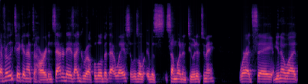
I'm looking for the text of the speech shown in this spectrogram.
I've really taken that to heart. And Saturdays I grew up a little bit that way, so it was a, it was somewhat intuitive to me, where I'd say, you know what,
